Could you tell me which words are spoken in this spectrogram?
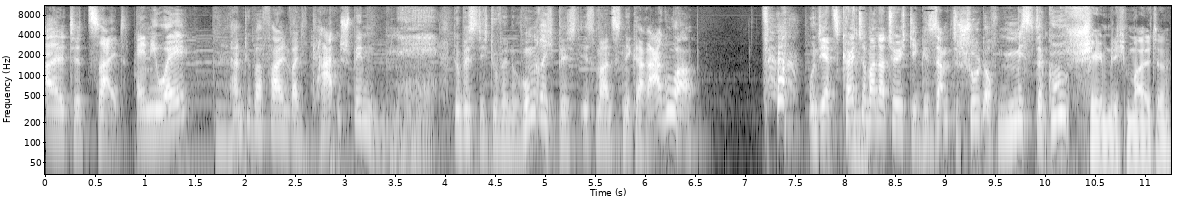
alte Zeit. Anyway, Land überfallen, weil die Karten spinnen? Nee, du bist nicht du, wenn du hungrig bist, isst man Nicaragua. Und jetzt könnte man natürlich die gesamte Schuld auf Mr. Google Schäm dich, Malte.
